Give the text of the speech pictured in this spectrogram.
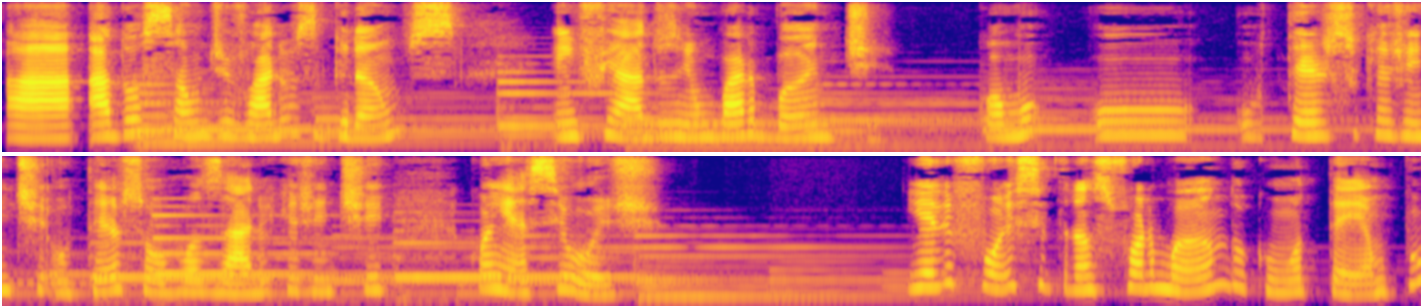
a adoção de vários grãos enfiados em um barbante, como o, o terço que a gente, o terço ou o rosário que a gente conhece hoje. E ele foi se transformando com o tempo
